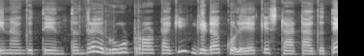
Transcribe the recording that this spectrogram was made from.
ಏನಾಗುತ್ತೆ ಅಂತಂದರೆ ರೂಟ್ ರಾಟ್ ಆಗಿ ಗಿಡ ಕೊಳೆಯೋಕ್ಕೆ ಸ್ಟಾರ್ಟ್ ಆಗುತ್ತೆ.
